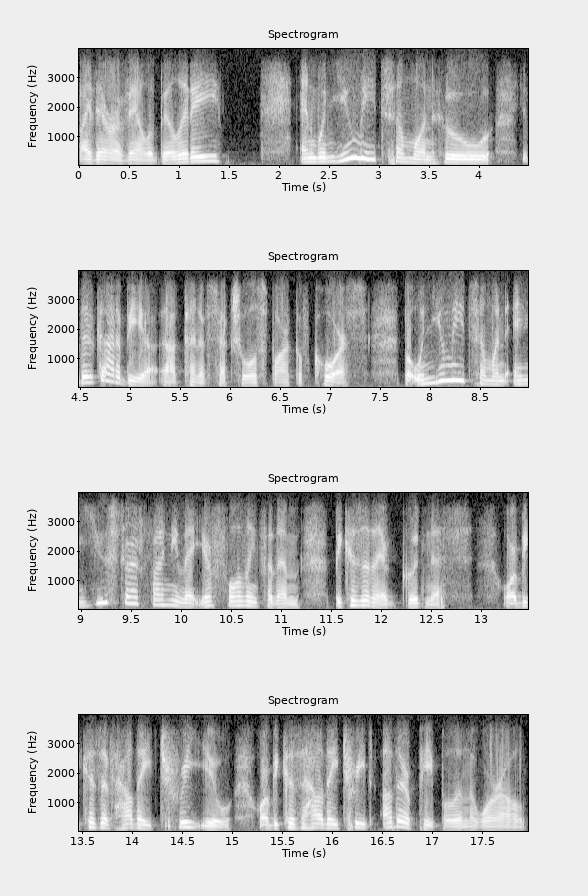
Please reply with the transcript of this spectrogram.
by their availability. And when you meet someone who, there's got to be a, a kind of sexual spark, of course, but when you meet someone and you start finding that you're falling for them because of their goodness, or because of how they treat you, or because of how they treat other people in the world,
